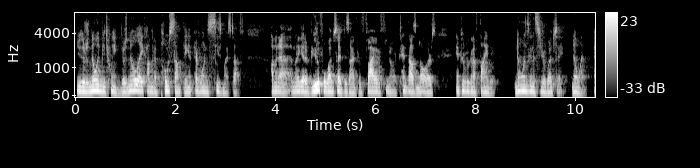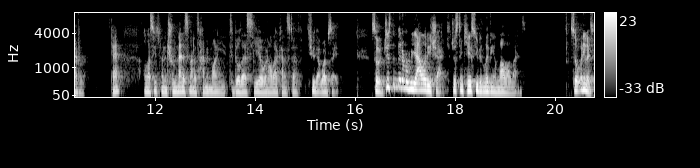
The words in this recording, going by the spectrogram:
You, there's no in between. There's no like I'm gonna post something and everyone sees my stuff. I'm gonna I'm gonna get a beautiful website design for five, you know, ten thousand dollars, and people are gonna find it. No one's going to see your website. No one ever. Okay. Unless you spend a tremendous amount of time and money to build SEO and all that kind of stuff to that website. So just a bit of a reality check, just in case you've been living in la la land. So, anyways,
